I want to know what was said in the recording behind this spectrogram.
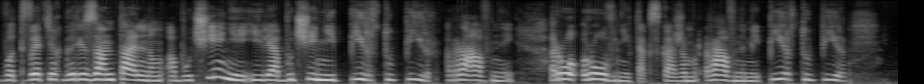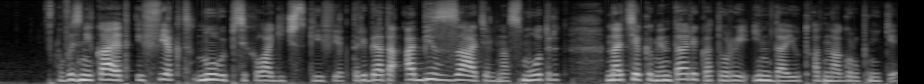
Вот в этих горизонтальном обучении или обучении peer-to-peer, равный, ровней, так скажем, равными peer-to-peer, возникает эффект, новый психологический эффект. Ребята обязательно смотрят на те комментарии, которые им дают одногруппники.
